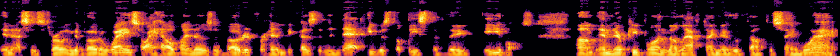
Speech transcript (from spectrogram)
in essence, throwing the vote away. So I held my nose and voted for him because, in the net, he was the least of the evils. Um, and there are people on the left I know who felt the same way.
